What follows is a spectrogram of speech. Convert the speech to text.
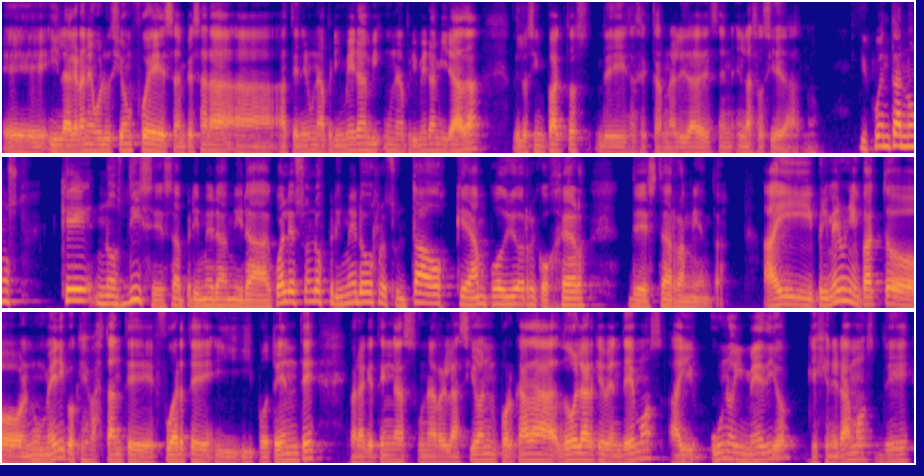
eh, y la gran evolución fue esa, empezar a, tener una primera, una primera mirada de los impactos de esas externalidades en, en la sociedad. ¿no? Y cuéntanos ¿Qué nos dice esa primera mirada? ¿Cuáles son los primeros resultados que han podido recoger de esta herramienta? Hay primero un impacto numérico que es bastante fuerte y, potente. Para que tengas una relación, por cada dólar que vendemos hay uno y medio que generamos de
